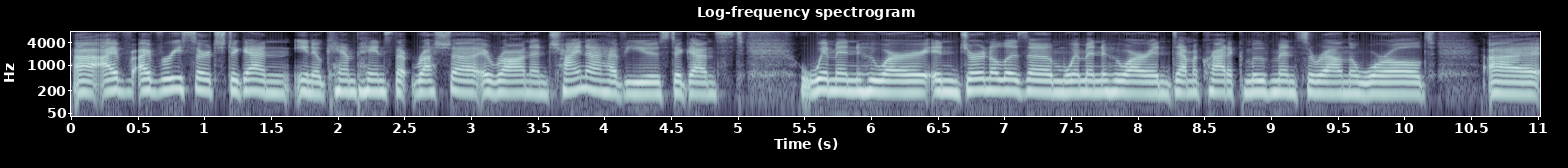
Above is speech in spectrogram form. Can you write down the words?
Uh, i've i've researched again you know campaigns that russia iran and china have used against women who are in journalism women who are in democratic movements around the world uh,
